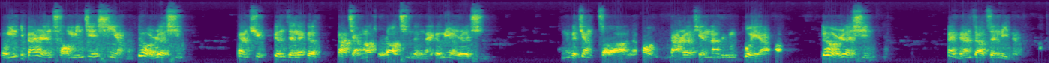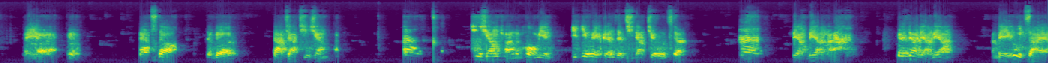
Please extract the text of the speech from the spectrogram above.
我们一般人从民间信仰都有热心，但去跟着那个大甲妈祖绕境的哪个没有热心？那个这样走啊，然后大热天呐，这边跪啊，都有热心。那你们知道真理呢？没有了，没有。大家知道这个大甲进香团，嗯，进香团的后面一定会跟着几辆救护车，嗯，两辆啊，跟这两辆美路仔啊，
